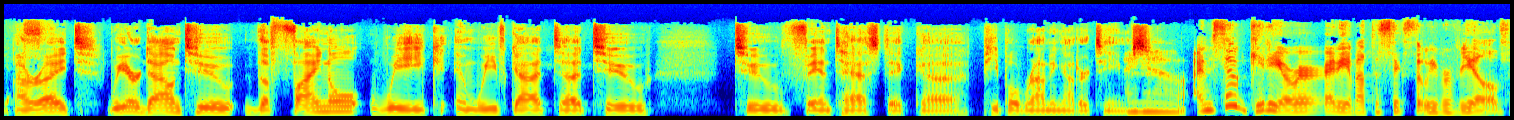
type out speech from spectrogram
Yes. All right. We are down to the final week, and we've got uh, two two fantastic uh, people rounding out our teams. I know. I'm so giddy already about the six that we've revealed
